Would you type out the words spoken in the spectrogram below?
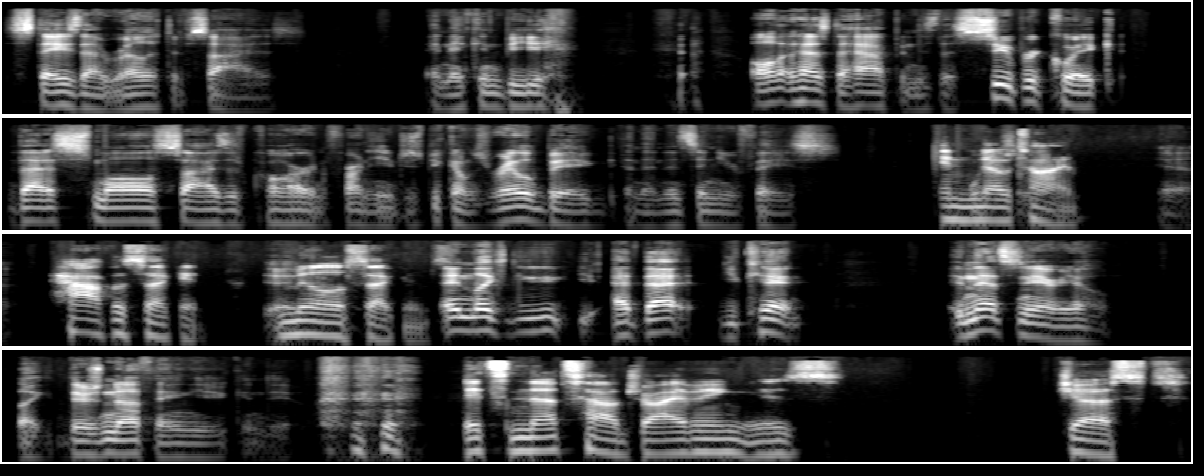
stays that relative size, and it can be all that has to happen is the super quick that small size of car in front of you just becomes real big, and then it's in your face. in no time, Yeah, half a second, yeah. milliseconds. and like you at that you can't in that scenario, like there's nothing you can do. it's nuts how driving is just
